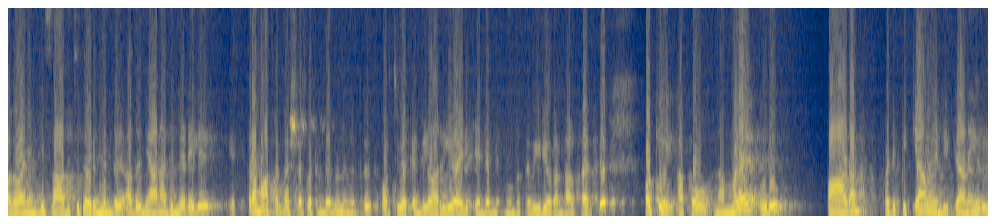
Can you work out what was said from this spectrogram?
ഭഗവാൻ എനിക്ക് സാധിച്ചു തരുന്നുണ്ട്. അത് ഞാൻ അതിന്റെ ഇടയിൽ എത്രമാത്രം കഷ്ടപ്പെട്ടിട്ടുണ്ടെന്ന് നിങ്ങൾക്ക് കുറച്ചു പേർക്കെങ്കിലും അറിയുമായിരിക്കും എന്റെ മുമ്പത്തെ വീഡിയോ കണ്ട ആൾക്കാർക്ക്. ഓക്കെ അപ്പോൾ നമ്മളെ ഒരു പാഠം പഠിപ്പിക്കാൻ വേണ്ടിയിട്ടാണ് ഈ ഒരു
